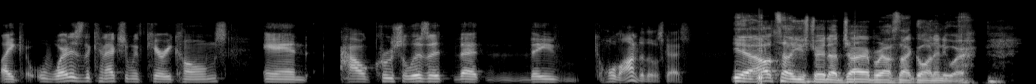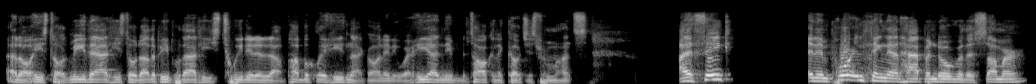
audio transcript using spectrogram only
Like what is the connection with Kerry Coombs, and how crucial is it that they hold on to those guys? Yeah, I'll tell you straight up, Jyaire Brown's not going anywhere at all. He's told me that. He's told other people that. He's tweeted it out publicly. He's not going anywhere. He hasn't even been talking to coaches for months. I think an important thing that happened over the summer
